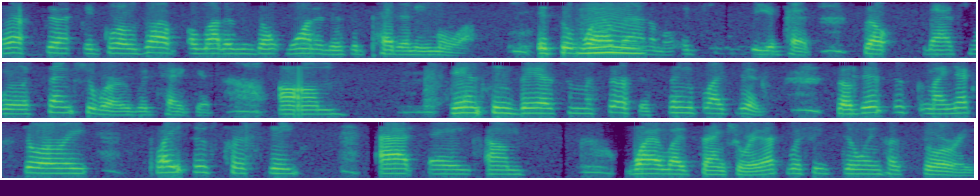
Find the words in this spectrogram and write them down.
after it grows up, a lot of them don't want it as a pet anymore. It's a wild Mm. animal. It shouldn't be a pet. So that's where a sanctuary would take it. Um, dancing bears from a circus, things like this. So this is my next story. Places Kristy at a um, wildlife sanctuary. That's where she's doing her story.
